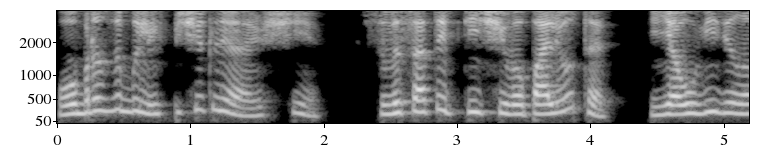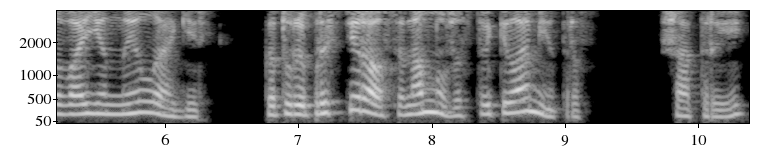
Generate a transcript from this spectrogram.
Образы были впечатляющие. С высоты птичьего полета я увидела военный лагерь, который простирался на множество километров. Шатры,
